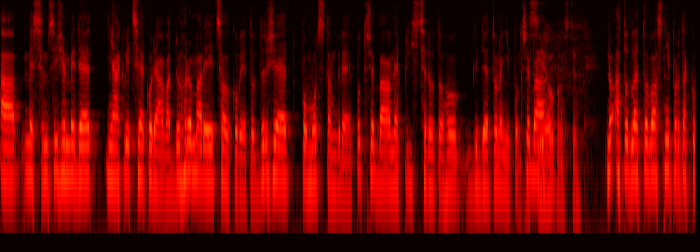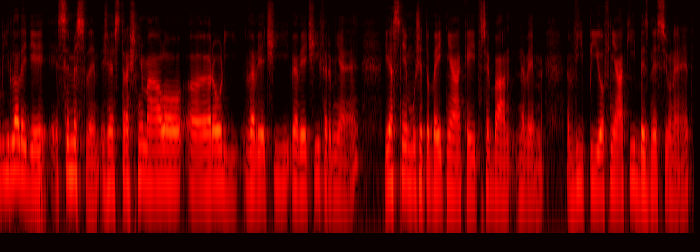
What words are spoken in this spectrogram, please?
a myslím si, že mi jde nějak věci jako dávat dohromady, celkově to držet, pomoct tam, kde je potřeba, neplíst se do toho, kde to není potřeba. Jo, prostě. No a tohle to vlastně pro takovýhle lidi si myslím, že je strašně málo uh, rolí ve větší, ve větší firmě. Jasně může to být nějaký třeba, nevím, VP of nějaký business unit,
